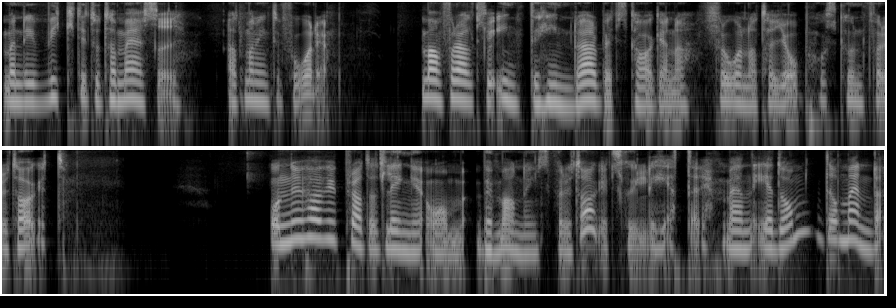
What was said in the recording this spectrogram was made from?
Men det är viktigt att ta med sig att man inte får det. Man får alltså inte hindra arbetstagarna från att ha jobb hos kundföretaget. Och nu har vi pratat länge om bemanningsföretagets skyldigheter, men är de de enda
